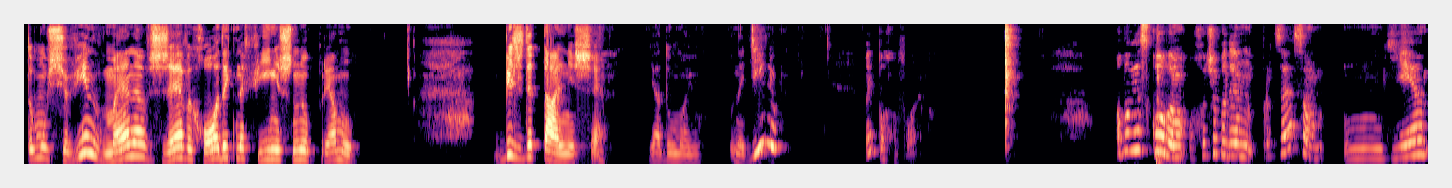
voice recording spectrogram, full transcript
Тому що він в мене вже виходить на фінішну пряму. Більш детальніше, я думаю, в неділю ми поговоримо. Обов'язковим, хоча б один процесом є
